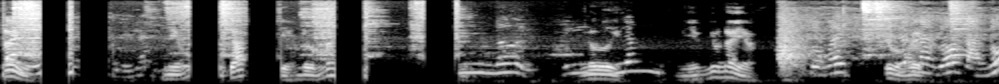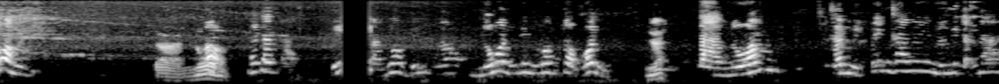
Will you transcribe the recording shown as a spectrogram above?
đây. Những chắc hiện đường đấy nơi. Những chỗ này à? Cái bằng này. Tà nuông tà nuông nhá tà nuông cái mình tin thằng mình cái chẳng ra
